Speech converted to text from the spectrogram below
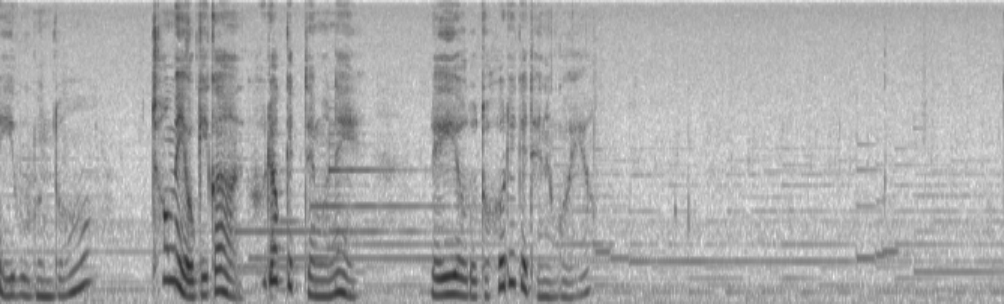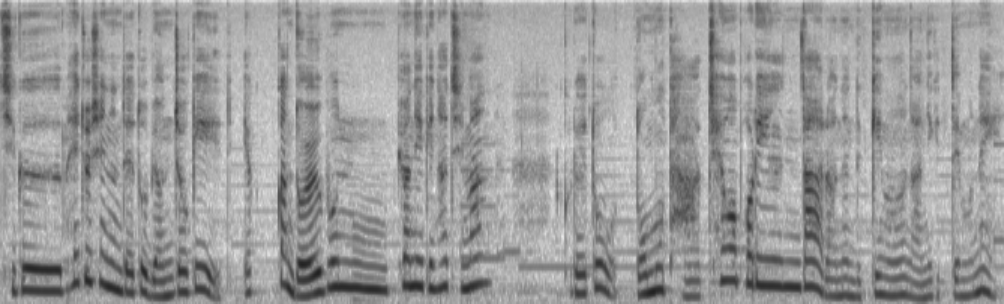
이 부분도 처음에 여기가 흐렸기 때문에 레이어도 더 흐리게 되는 거예요. 지금 해주시는데도 면적이 약간 넓은 편이긴 하지만 그래도 너무 다 채워버린다라는 느낌은 아니기 때문에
